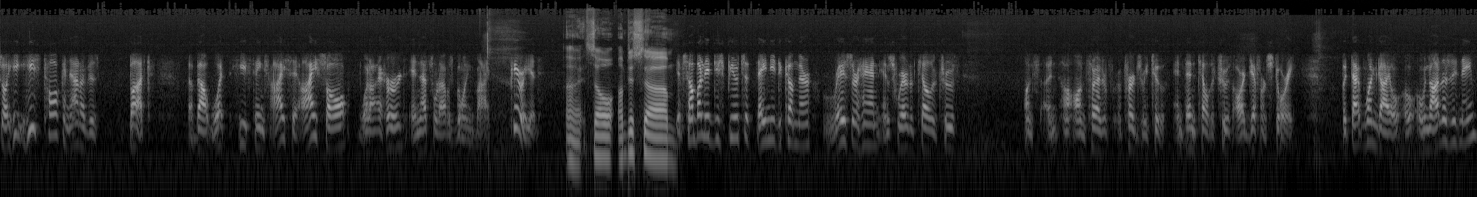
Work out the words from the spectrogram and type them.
So he he's talking out of his butt about what he thinks I said. I saw what I heard, and that's what I was going by. Period. all right. So I'm just. Um, If somebody disputes it, they need to come there, raise their hand, and swear to tell the truth on on threat of perjury too, and then tell the truth or a different story. But that one guy, Ornato's his name.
